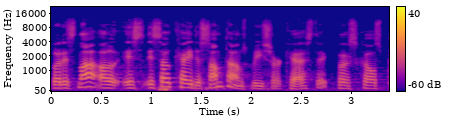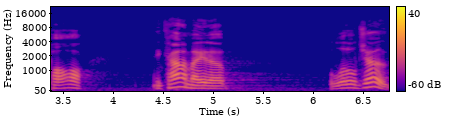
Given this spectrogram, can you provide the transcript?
But it's not, oh, it's, it's okay to sometimes be sarcastic because Paul, he kind of made a, a little joke.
